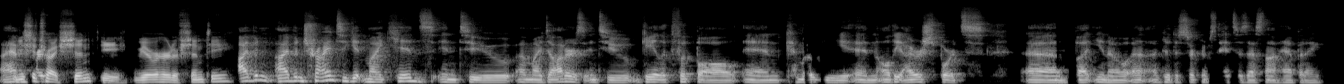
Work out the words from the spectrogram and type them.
I have. you should heard, try shinty. Have you ever heard of shinty? I've been I've been trying to get my kids into uh, my daughters into Gaelic football and camogie and all the Irish sports, uh, but you know, uh, under the circumstances, that's not happening.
